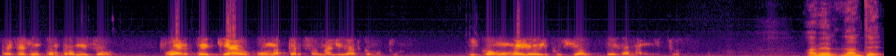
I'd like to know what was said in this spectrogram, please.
Pues es un compromiso fuerte que hago con una personalidad como tú y con un medio de difusión de esa magnitud. A ver, Dante,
